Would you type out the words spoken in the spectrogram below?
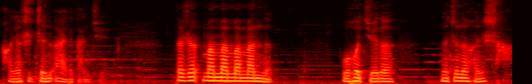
好像是真爱的感觉。但是慢慢慢慢的，我会觉得那真的很傻。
